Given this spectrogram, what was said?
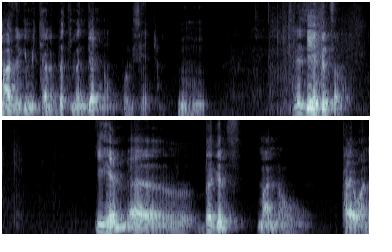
ማድረግ የሚቻልበት መንገድ ነው ፖሊሲያቸው። ስለዚህ ይህ ግልጽ ነው። ይሄም በግልጽ ማን ነው ታይዋን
